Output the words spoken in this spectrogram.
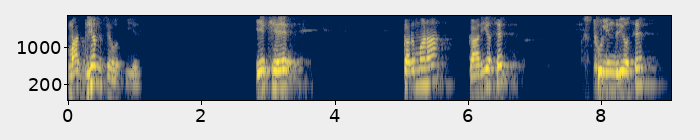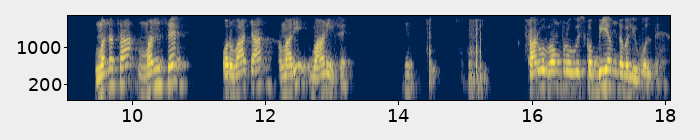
माध्यम से होती है। एक है कर्मणा कार्य से, स्थूल इंद्रियों से, मनसा, मन से और वाचा हमारी वाणी से। सार्वभौम प्रभु इसको बीएमडब्ल्यू बोलते हैं।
